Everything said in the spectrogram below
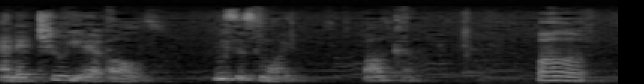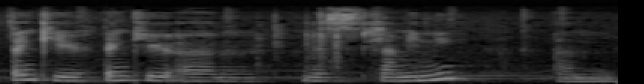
and a two-year-old. Mrs. Moyo, welcome. Well, thank you. Thank you, um, Ms. Dlamini. Um,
